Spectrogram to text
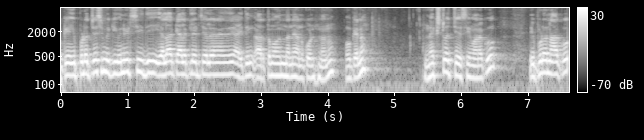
ఓకే ఇప్పుడు వచ్చేసి మీకు యూనిట్స్ ఇది ఎలా క్యాలిక్యులేట్ చేయాలనేది ఐ థింక్ అర్థమైందని అనుకుంటున్నాను ఓకేనా? నెక్స్ట్ వచ్చేసి మనకు ఇప్పుడు నాకు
